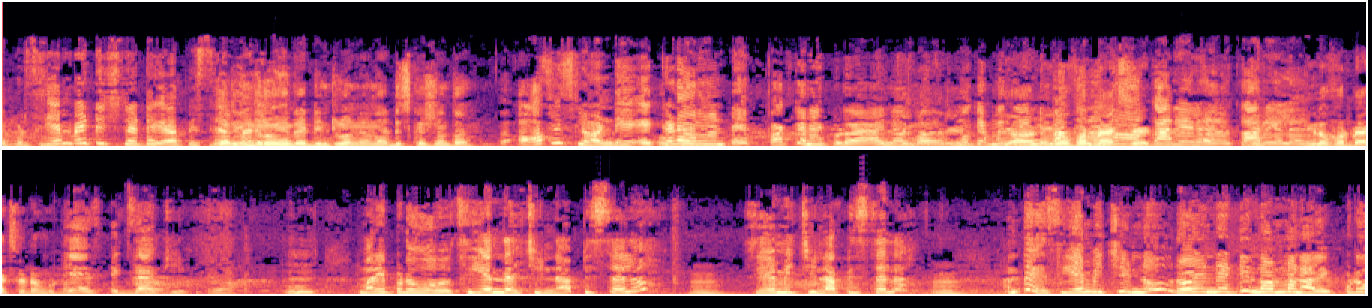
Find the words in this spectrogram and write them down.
ఇప్పుడు సీఎం పెట్టించినట్టే కదా పిస్తల్ జరిగింది రోహిన్ రెడ్డి ఇంట్లోనేనా డిస్కషన్ అంతా? ఆఫీస్లో అండి. ఎక్కడ అంటే పక్కన ఇప్పుడు ఆయన ముఖ్యమంత్రి. కార్యాలయం కార్యాలయం. ఎగ్జాక్ట్లీ మరి ఇప్పుడు సీఎం తెచ్చిండా పిస్తలు. సీఎం ఇచ్చిండా పిస్తలు? అంతే సీఎం ఇచ్చిండు రోహిన్ రెడ్డి నమ్మనాలి ఇప్పుడు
